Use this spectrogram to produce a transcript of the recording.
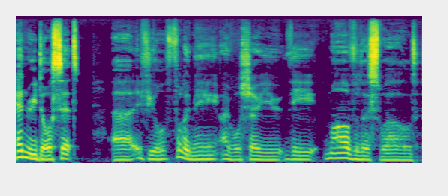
Henry Dorset. Uh, if you'll follow me, I will show you the marvelous world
